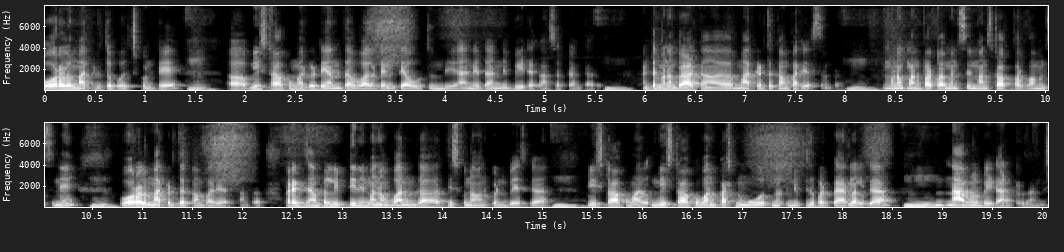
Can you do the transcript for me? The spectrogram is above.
ఓవరాల్ మార్కెట్తో పోల్చుకుంటే మీ స్టాక్ మార్కెట్ ఎంత వాలటిలిటీ అవుతుంది అనే దాన్ని బీటా కాన్సెప్ట్ అంటారు. అంటే మనం బ్రాడ్ మార్కెట్తో కంపేర్ చేస్తుంటాం. మనం మన పర్ఫార్మెన్స్ మన స్టాక్ పర్ఫార్మెన్స్ని ఓవరాల్ మార్కెట్తో కంపేర్ చేస్తుంటాం. ఫర్ ఎగ్జాంపుల్ నిఫ్టీని మనం వన్గా తీసుకున్నాం అనుకోండి బేస్గా మీ స్టాక్ మీ స్టాక్ వన్ పర్సెంట్ మూవ్ అవుతుంది నిఫ్టీతో పాటు ప్యారల్గా నార్మల్ బీటా అంటారు దాన్ని.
